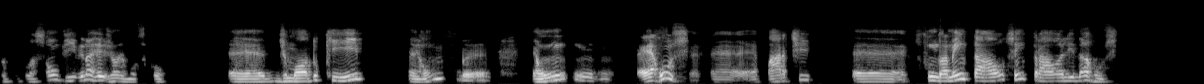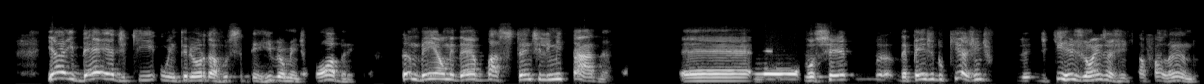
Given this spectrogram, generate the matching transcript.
da população vive na região de Moscou. É, de modo que é um, é, é um é Rússia, é, é parte é, fundamental, central ali da Rússia. E a ideia de que o interior da Rússia é terrivelmente pobre também é uma ideia bastante limitada. É, você depende do que a gente, de que regiões a gente está falando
